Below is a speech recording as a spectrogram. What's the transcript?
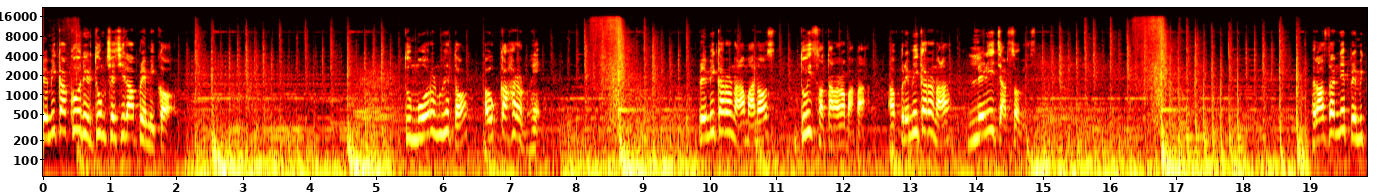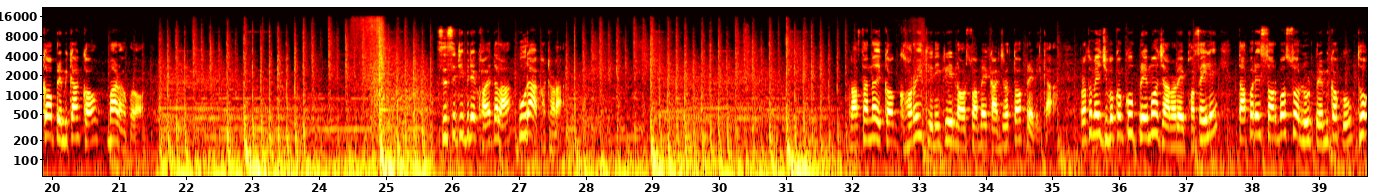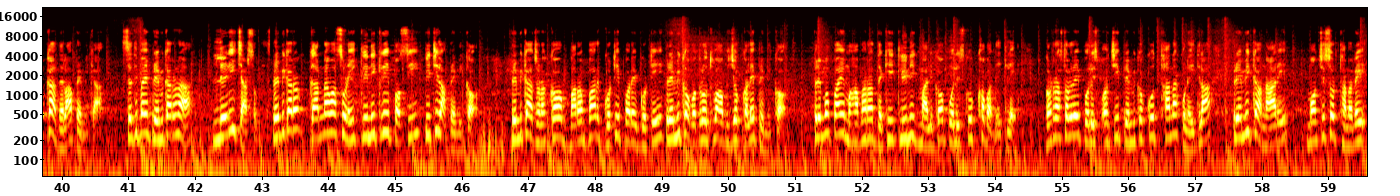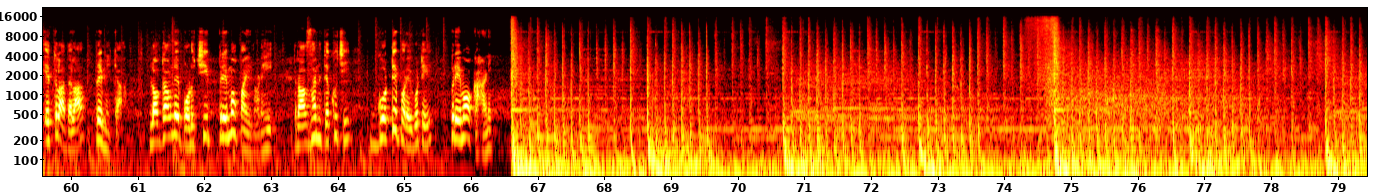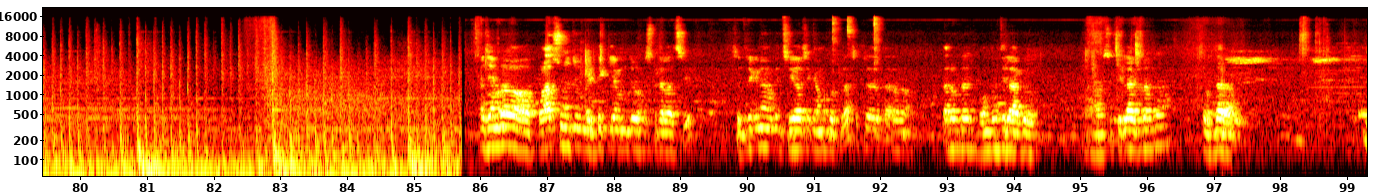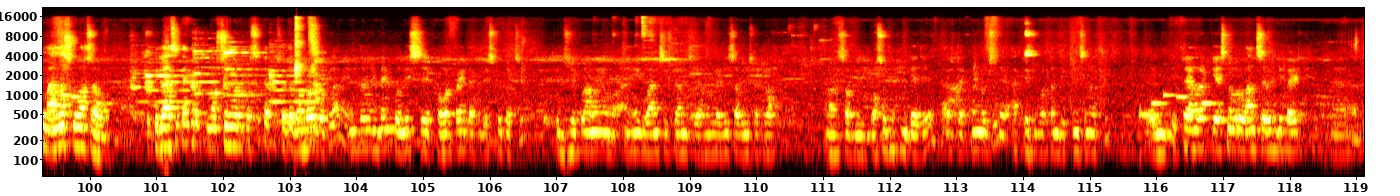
প্রেমিকাকে নির্ধুম ছেচিলা প্রেমিক তু মোর নুহে তো আউ কাহার নুহে প্রেমিকার না মানস দুই সন্তানর বাপা আর প্রেমিকার না লেডি চারশো বিশ রাজধানী প্রেমিক প্রেমিকা মাড়গোল সিসিটিভি খয়েদেলা পুরা ঘটনা ବାସ୍ଥାନ ଏକ ଘରୋଇ କ୍ଲିନିକରେ ନର୍ସ ଭାବେ କାର୍ଯ୍ୟରତ ପ୍ରେମିକା ପ୍ରଥମେ ଯୁବକଙ୍କୁ ପ୍ରେମ ଜାରରେ ଫସାଇଲେ ତାପରେ ସର୍ବସ୍ୱ ଲୁଟ୍ ପ୍ରେମିକକୁ ଧୋକା ଦେଲା ପ୍ରେମିକା ସେଥିପାଇଁ ପ୍ରେମିକାର ନାଁ ଲେଡି ଚାର୍ସୋବିସ୍ ପ୍ରେମିକାର କାରନାମା ଶୁଣି କ୍ଲିନିକରେ ପଶି ପିଟିଲା ପ୍ରେମିକ ପ୍ରେମିକା ଜଣକ ବାରମ୍ବାର ଗୋଟିଏ ପରେ ଗୋଟିଏ ପ୍ରେମିକ ବଦଳାଉଥିବା ଅଭିଯୋଗ କଲେ ପ୍ରେମିକ ପ୍ରେମ ପାଇଁ ମହାଭାରତ ଦେଖି କ୍ଲିନିକ ମାଲିକ ପୋଲିସକୁ ଖବର ଦେଇଥିଲେ ଘଟଣାସ୍ଥଳରେ ପୋଲିସ ପହଞ୍ଚି ପ୍ରେମିକକୁ ଥାନାକୁ ନେଇଥିଲା ପ୍ରେମିକା ନାଁରେ ମଞ୍ଚେଶ୍ୱର ଥାନାରେ ଏତଲା ଦେଲା ପ୍ରେମିକା ଲକଡାଉନରେ ବଢ଼ୁଛି ପ୍ରେମ ପାଇଁ ଲଢ଼େଇ ରାଜଧାନୀ ଦେଖୁଛି ଗୋଟେ ପରେ ଗୋଟେ ପ୍ରେମ କାହାଣୀ ଆଜି ଆମର ପଳାଶୁଣ ଯେଉଁ ମେଡିକ୍ଲେମ୍ ଯେଉଁ ହସ୍ପିଟାଲ ଅଛି ସେଥିରେ କିନା ଗୋଟେ ଝିଅ ଆସି କାମ କରୁଥିଲା ସେଥିରେ ତାର ତାର ଗୋଟେ ବନ୍ଧୁ ଥିଲା ଆଗରୁ ସେ ପିଲା ଘର ହେଲା ଖୋର୍ଦ୍ଧାର ମାନସ କୁମାର ସାହୁ ସେ ପିଲା ଆସି ତାଙ୍କର ନର୍ସିଂ ହୋମ୍ରେ ପଶି ତାକୁ ସହିତ ଗଣ୍ଡଗୋଳ କରୁଥିଲା ଏମିତି ଇନ୍ ପୋଲିସ ଖବର ପାଇଁ ତାକୁ ରେସ୍କ୍ୟୁ କରିଛି ସେ ଝିଅକୁ ଆମେ ଆଣି one six one lady sub inspector ସବୁ ବସୁଧକୁ ଦିଆଯାଏ ତାର ଷ୍ଟେଟମେଣ୍ଟ ଅଛି ଯେ ଆକ୍ଟିଭ ବର୍ତ୍ତମାନ ଡିଟେନସନ୍ ଅଛି ଏଥିରେ ଆମର case number one seventy five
